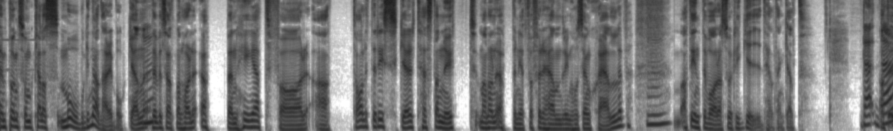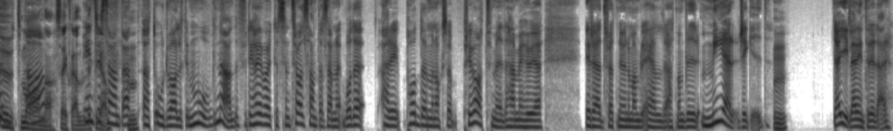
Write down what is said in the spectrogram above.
En punkt som kallas mognad här i boken, Mm. det vill säga att man har en öppenhet för att ta lite risker, testa nytt. Man har en öppenhet för förändring hos en själv. Mm. Att inte vara så rigid helt enkelt. Där, Att där- utmana ja. sig själv lite Intressant. Mm. att, att ordvalet är mognad. För det har ju varit ett centralt samtalsämne, både här i podden men också privat för mig. Det här med hur jag är rädd för att nu när man blir äldre att man blir mer rigid. Mm. Jag gillar inte det där.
